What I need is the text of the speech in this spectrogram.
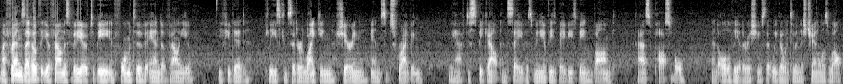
My friends, I hope that you have found this video to be informative and of value. If you did, please consider liking, sharing, and subscribing. We have to speak out and save as many of these babies being bombed as possible, and all of the other issues that we go into in this channel as well.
